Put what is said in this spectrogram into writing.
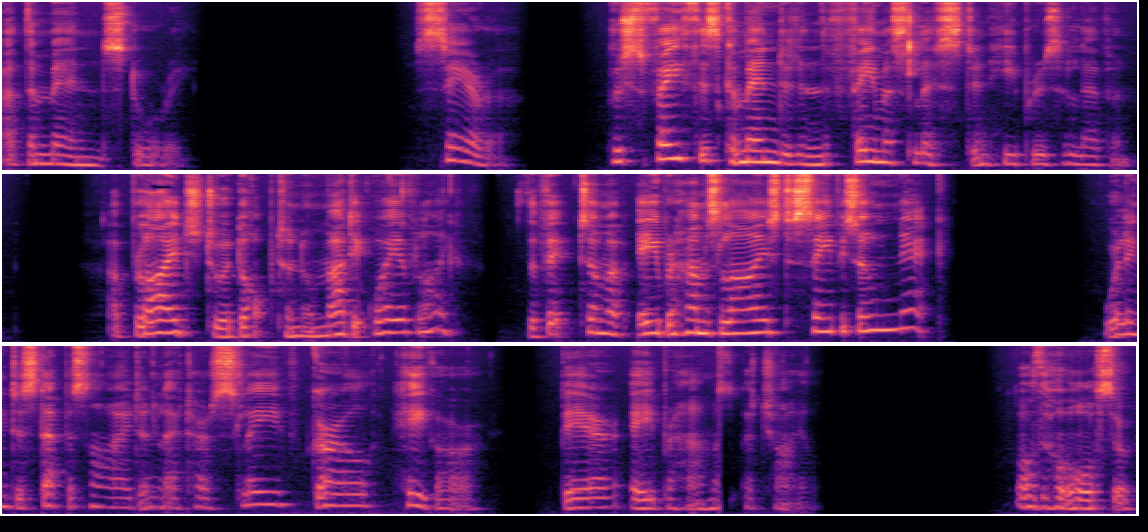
at the men's story. Sarah, whose faith is commended in the famous list in Hebrews 11, obliged to adopt a nomadic way of life, the victim of Abraham's lies to save his own neck, willing to step aside and let her slave girl Hagar bear Abraham as a child. Although also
